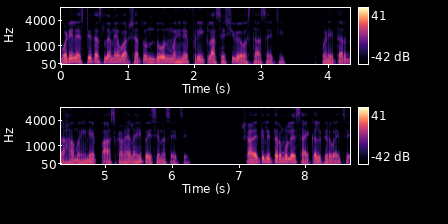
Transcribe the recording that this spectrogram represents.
वडील एसटीत असल्याने वर्षातून दोन महिने फ्री क्लासेसची व्यवस्था असायची पण इतर दहा महिने पास काढायलाही पैसे नसायचे. शाळेतील इतर मुले सायकल फिरवायचे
